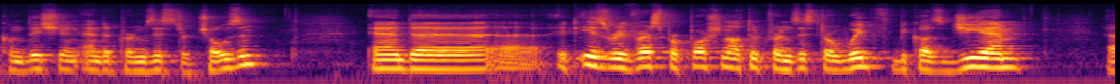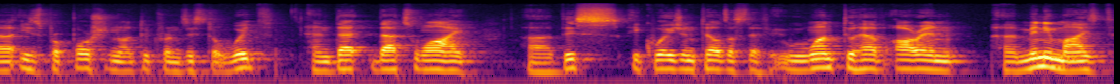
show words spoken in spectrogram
condition and the transistor chosen and uh, it is reverse proportional to transistor width because GM uh, is proportional to transistor width and that that's why uh, this equation tells us that if we want to have Rn uh, minimized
